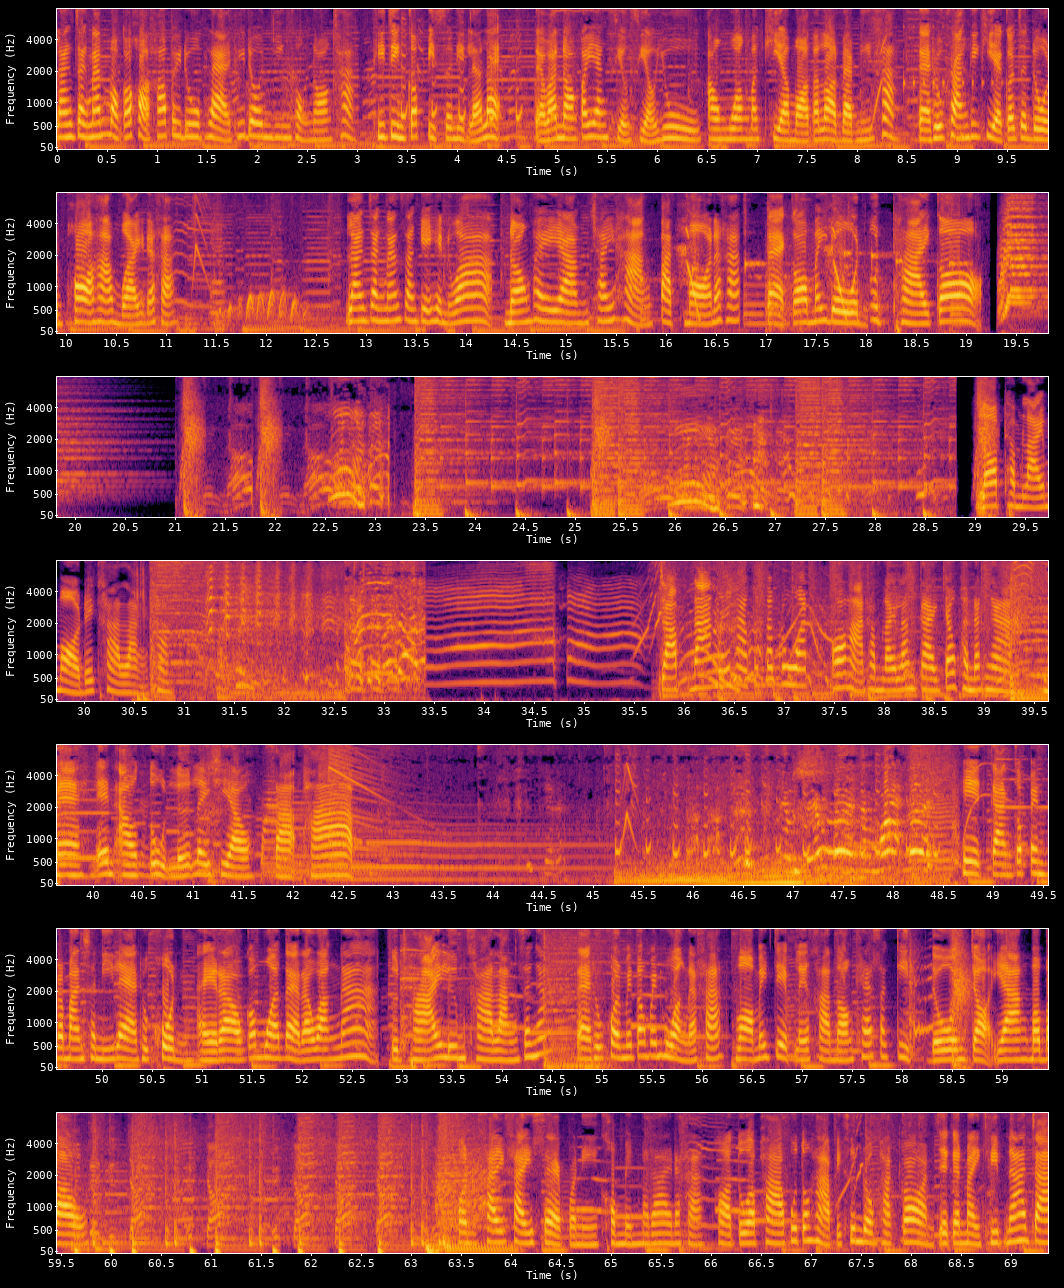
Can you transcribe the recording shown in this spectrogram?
หลังจากนั้นหมอก็ขอเข้าไปดูแผลที่โดนยิงของน้องค่ะ ที่จริงก็ปิดสนิทแล้วแหละ แต่ว่าน้องก็ยังเสียวๆอยู่ เอางวงมาเขี่ยหมอตลอดแบบนี้ค่ะ แต่ทุกครั้งที่เขี่ยก็จะโดนพ่อห้ามไว้นะคะ หลังจากนั้นสังเกตเห็นว่าน้องพยายามใช้หางปัดหมอนะคะ แต่ก็ไม่โดนสุดท้ายก็รอบทำร้ายหมอด้วยขาหลังค่ะ จับนางเลยค่ะคุณตำรวจข้อหาทำร้ายร่างกายเจ้าพนักงาน แม่เล่นเอาตูดเลอะเลยเชียวสาภาพเหตุการณ์ก็เป็นประมาณชนนี้แหละทุกคน ไอเราก็มัวแต่ระวังหน้า สุดท้ายลืมขาหลังซะงั้น แต่ทุกคนไม่ต้องเป็นห่วงนะคะ หมอไม่เจ็บเลยค่ะน้องแค่สะกิดโดนเจาะยางเบาๆ คนใครใครแสบกว่านี้คอมเมนต์มาได้นะคะ ขอตัวพาผู้ต้องหาไปขึ้นโรงพักก่อน เจอกันใหม่คลิปหน้าจ้า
